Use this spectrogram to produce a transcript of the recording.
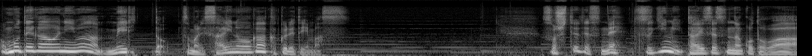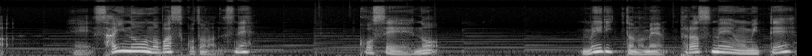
表側にはメリット、つまり才能が隠れています。そしてですね、次に大切なことは、えー、才能を伸ばすことなんですね。個性のメリットの面、プラス面を見て、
